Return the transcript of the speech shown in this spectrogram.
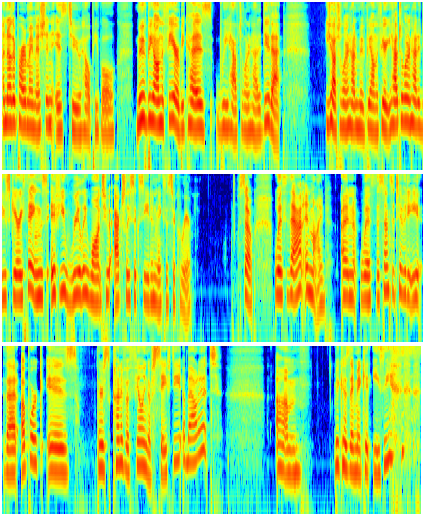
Another part of my mission is to help people move beyond the fear because we have to learn how to do that you have to learn how to move beyond the fear. You have to learn how to do scary things if you really want to actually succeed and make this a career. So, with that in mind, and with the sensitivity that Upwork is, there's kind of a feeling of safety about it um, because they make it easy.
